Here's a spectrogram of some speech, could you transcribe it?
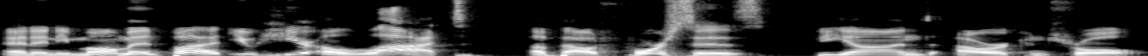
at any moment, but you hear a lot about forces beyond our control.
